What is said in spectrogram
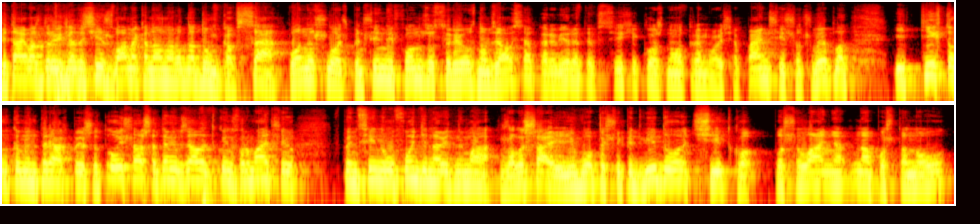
Вітаю вас, дорогі глядачі! З вами канал Народна Думка. Все понеслось. Пенсійний фонд вже серйозно взявся перевірити всіх і кожного отримувача пенсій, соцвиплат. І ті, хто в коментарях пишуть: Ой, Саша, де ви взяли таку інформацію? В пенсійному фонді навіть нема. Залишаю її в описі під відео. Чітко посилання на постанову.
